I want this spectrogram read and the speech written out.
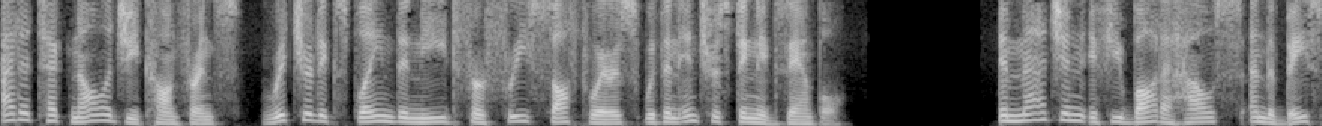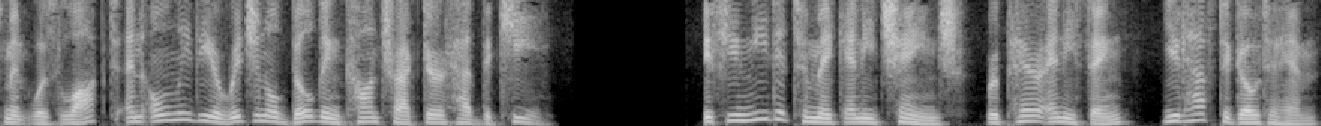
At a technology conference, Richard explained the need for free softwares with an interesting example. Imagine if you bought a house and the basement was locked and only the original building contractor had the key. If you needed to make any change, repair anything, you'd have to go to him,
